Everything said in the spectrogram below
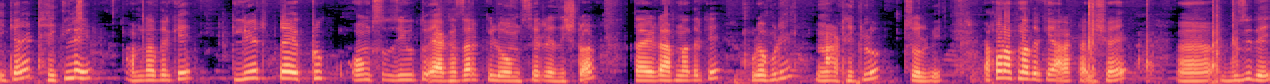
এইখানে ঠেকলে আপনাদেরকে ক্লিয়ারটা একটু ওমস যেহেতু এক হাজার কিলো ওমসের রেজিস্টার, তাই এটা আপনাদেরকে পুরোপুরি না ঠেকলেও চলবে। এখন আপনাদেরকে আর একটা বিষয়ে বুঝিয়ে দেই।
